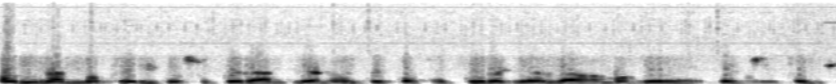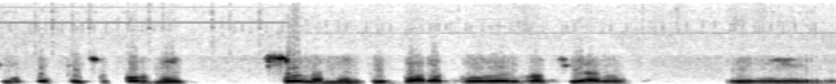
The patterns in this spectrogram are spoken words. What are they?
por un atmosférico supera ampliamente esta factura que hablábamos de, de 1.600 pesos por mes, solamente para poder vaciar eh,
